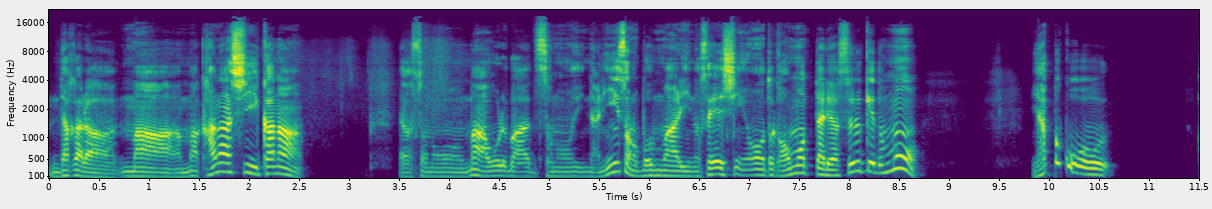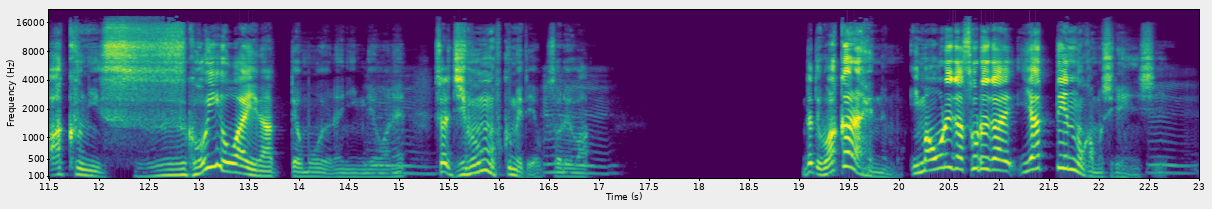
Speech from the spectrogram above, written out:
だからまあまあ悲しいかな。だからそのまあ俺はその何？そのボブ・マーリーの精神をとか思ったりはするけどもやっぱこう悪にすごい弱いなって思うよね人間はね。うんそれは自分も含めてよそれは。うんだって分からへんねんもん。今俺がそれがやってんのかもしれへんし。うん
